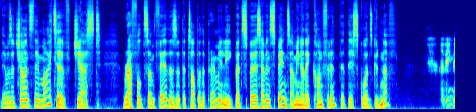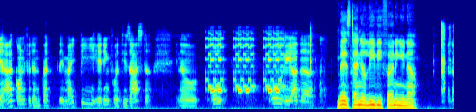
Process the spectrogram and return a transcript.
there was a chance they might have just ruffled some feathers at the top of the Premier League. But Spurs haven't spent. I mean, are they confident that their squad's good enough? I think they are confident, but they might be heading for disaster you know, all, all the other. There's Daniel Levy phoning you now. Hello?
